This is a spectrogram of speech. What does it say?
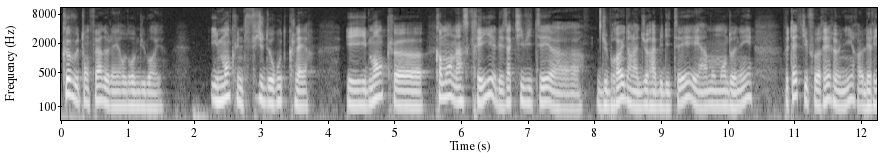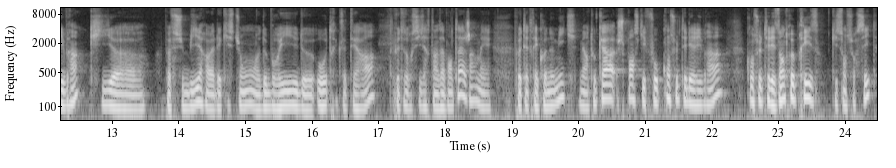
que veut-on faire de l'aérodrome du Breuil? Il manque une fiche de route claire. Et il manque comment on inscrit les activités du Breuil dans la durabilité. Et à un moment donné, peut-être qu'il faudrait réunir les riverains qui euh, peuvent subir euh, les questions de bruit, de autres, etc. Peut-être aussi certains avantages, hein, mais peut-être économiques. Mais en tout cas, je pense qu'il faut consulter les riverains, consulter les entreprises qui sont sur site,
